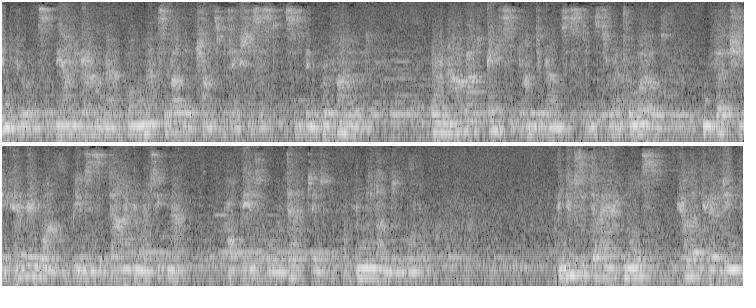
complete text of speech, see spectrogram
Influence of the underground map on maps of other transportation systems has been profound. There are now about 80 underground systems throughout the world, and virtually every one uses a diagrammatic map, copied or adapted from the London model. The use of diagonals, colour coding,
